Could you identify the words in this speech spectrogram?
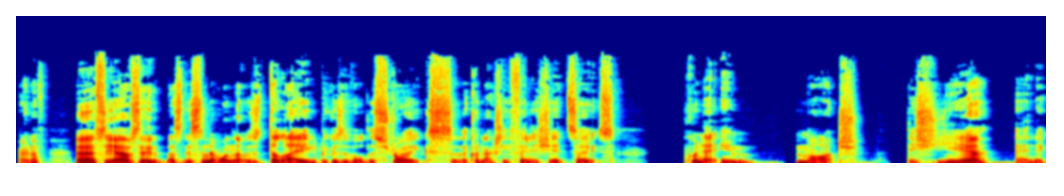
fair enough. Uh, so yeah, obviously that's this is another one that was delayed because of all the strikes, so they couldn't actually finish it. So it's coming out in March this year, and it,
